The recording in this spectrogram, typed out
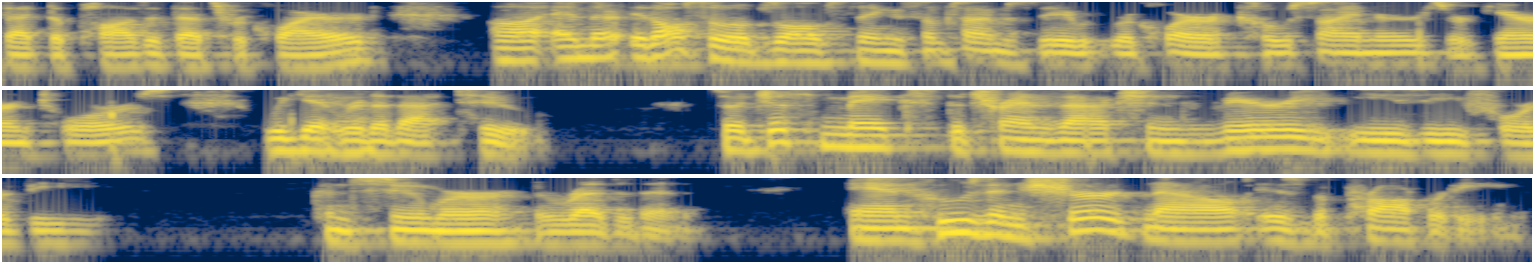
that deposit that's required. Uh, and there, it also absolves things. Sometimes they require co-signers or guarantors. We get yeah. rid of that too. So it just makes the transaction very easy for the consumer, the resident. And who's insured now is the property.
